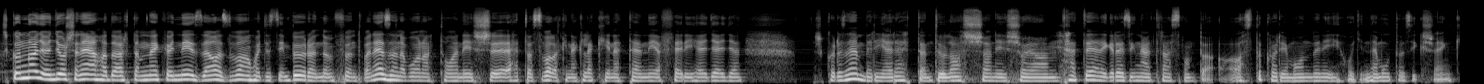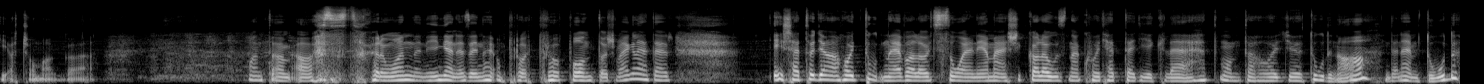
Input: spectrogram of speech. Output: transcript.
És akkor nagyon gyorsan elhadartam neki, hogy nézze, az van, hogy az én bőröndöm fönt van ezen a vonaton, és eh, hát azt valakinek le kéne tenni a Ferihegy egyen. És akkor az ember ilyen rettentő lassan, és olyan, hát elég rezignáltan azt mondta, azt akarja mondani, hogy nem utazik senki a csomaggal. Mondtam, azt akarom mondani, igen, ez egy nagyon pro, pro, pontos meglátás. És hát, hogy, a, hogy tudná valahogy szólni a másik kalauznak, hogy hát tegyék le. Hát mondta, hogy tudna, de nem tud,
